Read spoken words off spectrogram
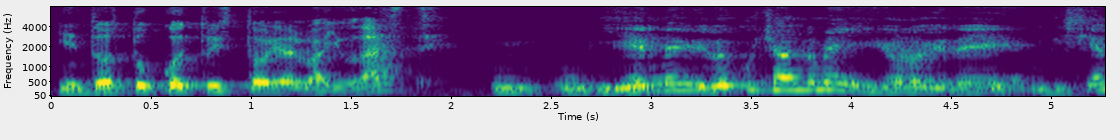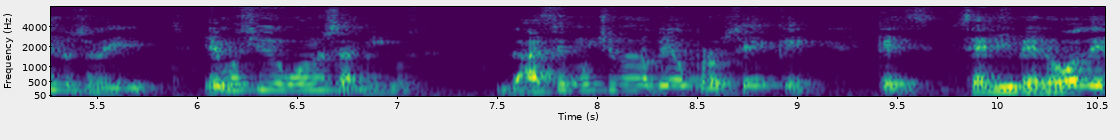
Y entonces tú con tu historia lo ayudaste. Y él me ayudó escuchándome y yo lo ayudé diciéndose. Y hemos sido buenos amigos. Hace mucho no lo veo, pero sé que, que se liberó de,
